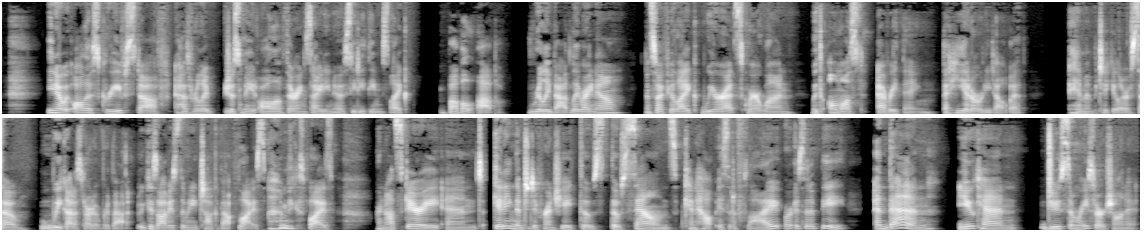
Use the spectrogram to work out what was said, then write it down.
you know, all this grief stuff has really just made all of their anxiety and OCD themes like bubble up really badly right now. And so I feel like we're at square one with almost everything that he had already dealt with, him in particular. So we got to start over that because obviously we need to talk about flies because flies are not scary and getting them to differentiate those those sounds can help. Is it a fly or is it a bee? And then you can do some research on it.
